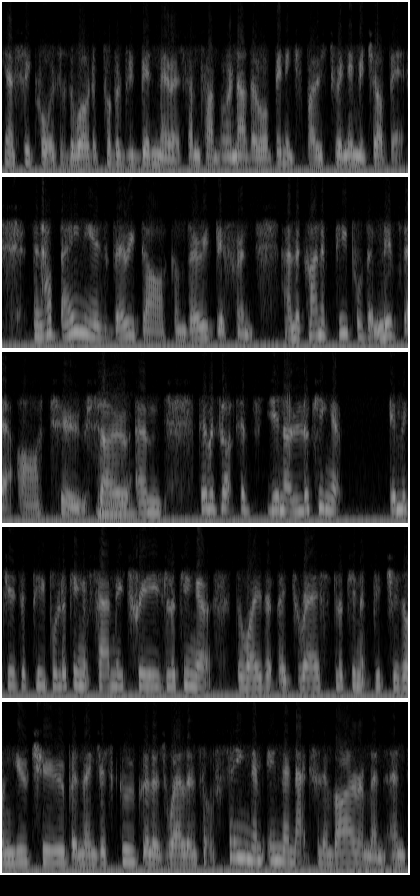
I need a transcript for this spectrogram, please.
you know, three quarters of the world have probably been there at some time or another or been exposed to an image of it. But Albania is very dark and very different, and the kind of people that live there are too. So mm. um, there was lots of, you know, looking at images of people looking at family trees, looking at the way that they dressed, looking at pictures on YouTube, and then just Google as well, and sort of seeing them in their natural environment. And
